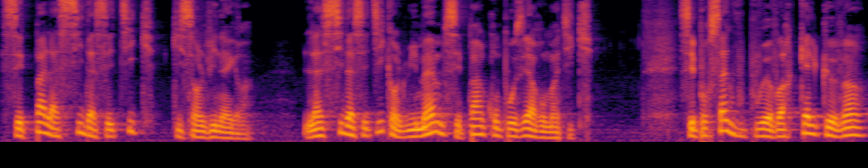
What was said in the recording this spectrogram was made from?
c'est pas l'acide acétique qui sent le vinaigre. L'acide acétique en lui-même, c'est pas un composé aromatique. C'est pour ça que vous pouvez avoir quelques vins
